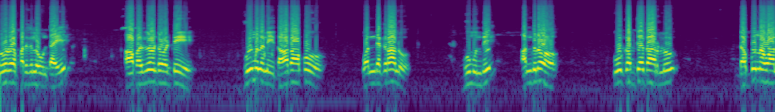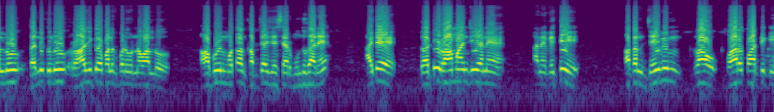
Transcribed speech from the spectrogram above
రూరల్ పరిధిలో ఉంటాయి. ఆ పరిధిలో ఉన్నటువంటి భూములని దాదాపు వంద ఎకరాలు భూమి ఉంది. అందులో భూ కబ్జాదారులు డబ్బున్న వాళ్ళు ధనికులు రాజకీయ పలుకుబడి ఉన్న వాళ్ళు ఆ భూమిని మొత్తం కబ్జా చేశారు ముందుగానే. అయితే గట్టు రామాంజీ అనే అనే వ్యక్తి అతను జైభీం రావు భారత్ పార్టీకి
